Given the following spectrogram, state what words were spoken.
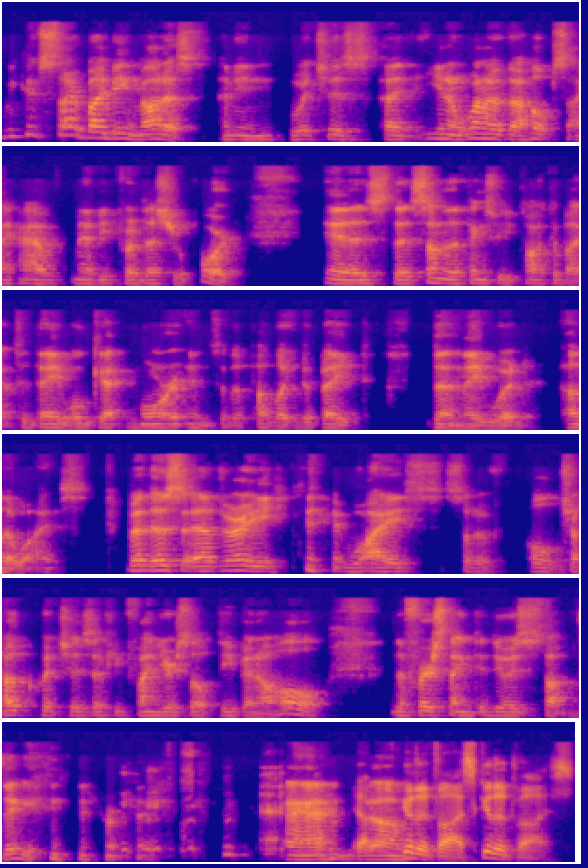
We could start by being modest. I mean, which is, uh, you know, one of the hopes I have maybe for this report is that some of the things we've talked about today will get more into the public debate than they would otherwise. But there's a very wise sort of old joke, which is if you find yourself deep in a hole, the first thing to do is stop digging. and um, good advice. Good advice.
